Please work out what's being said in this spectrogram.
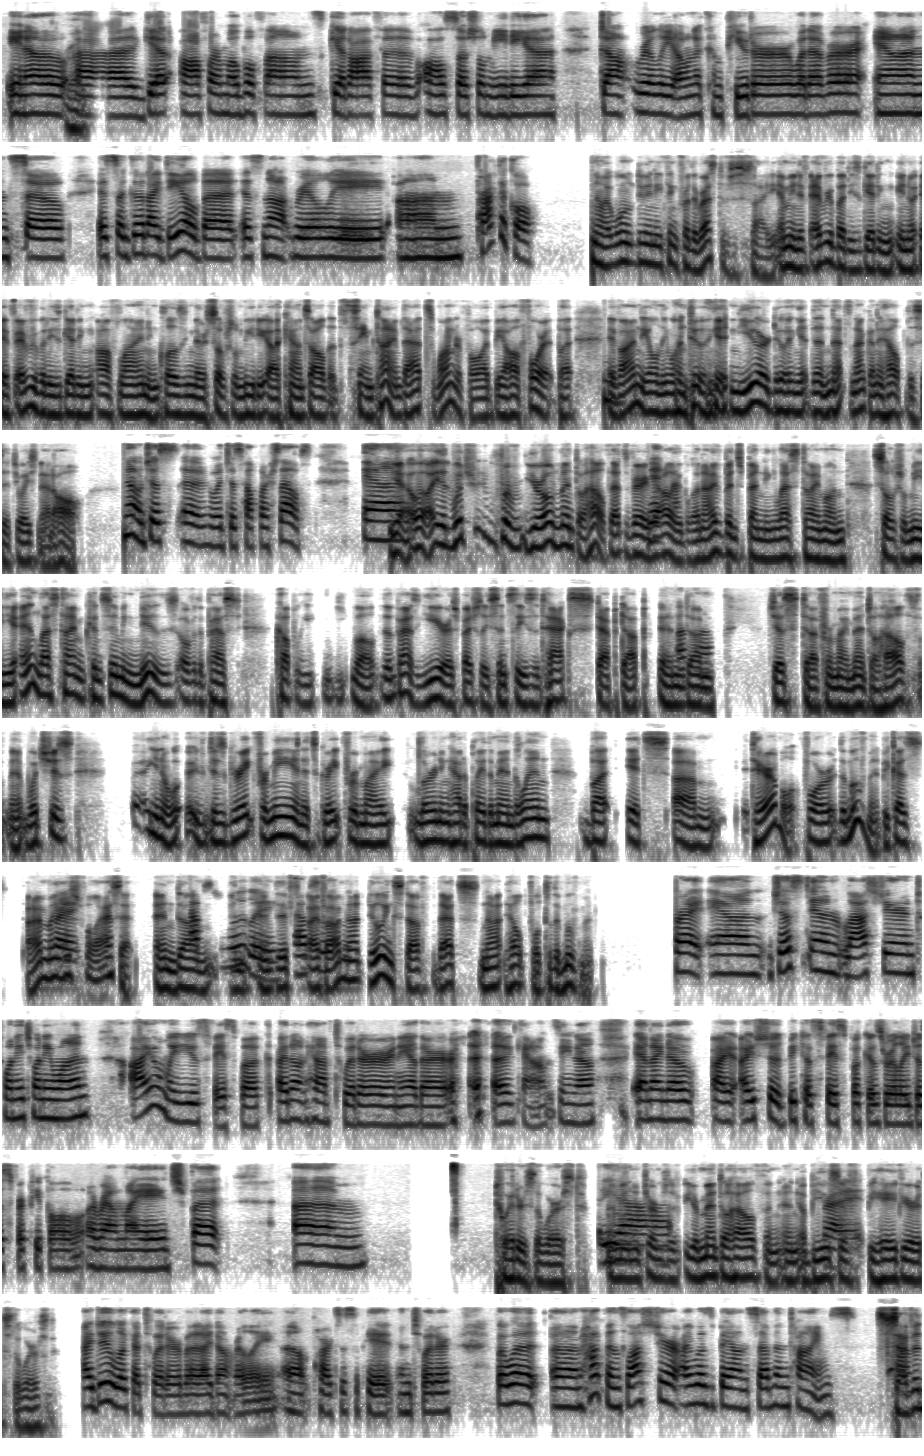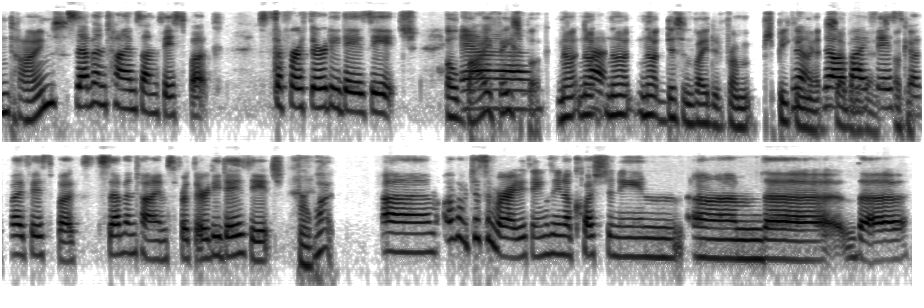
You know right. uh, get off our mobile phones get off of all social media don't really own a computer or whatever. And so it's a good ideal but it's not really um, practical no, it won't do anything for the rest of society. I mean, if everybody's getting, you know, if everybody's getting offline and closing their social media accounts all at the same time, that's wonderful. I'd be all for it. But mm-hmm. if I'm the only one doing it and you are doing it, then that's not going to help the situation at all. No, just uh, would just help ourselves. And yeah, well, it, which for your own mental health, that's very yeah. valuable. And I've been spending less time on social media and less time consuming news over the past couple, well, the past year, especially since these attacks stepped up. And uh-huh. um, just uh, for my mental health, which is, you know, just great for me and it's great for my learning how to play the mandolin. But it's um, terrible for the movement because I'm a right. useful asset, and um, Absolutely. And, and if, Absolutely. if I'm not doing stuff, that's not helpful to the movement. Right. And just in last year in 2021, I only use Facebook. I don't have Twitter or any other accounts, you know. And I know I, I should because Facebook is really just for people around my age. But um Twitter's the worst. Yeah. I mean, in terms of your mental health and, and abusive right. behavior, it's the worst. I do look at Twitter, but I don't really, I don't participate in Twitter. But what um, happens last year, I was banned seven times Seven um, times? Seven times on Facebook. So for 30 days each. Oh, and, by Facebook, not not yeah. not not disinvited from speaking no, at no, by events. Facebook, okay. by Facebook, seven times for 30 days each. For what? Um, oh, just a variety of things. You know, questioning um, the the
